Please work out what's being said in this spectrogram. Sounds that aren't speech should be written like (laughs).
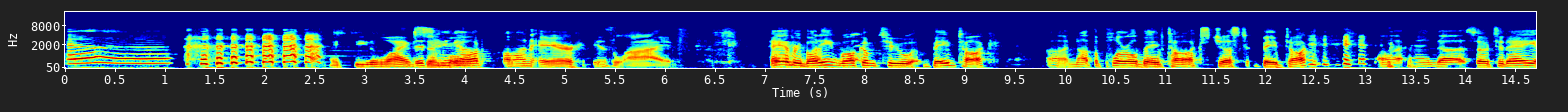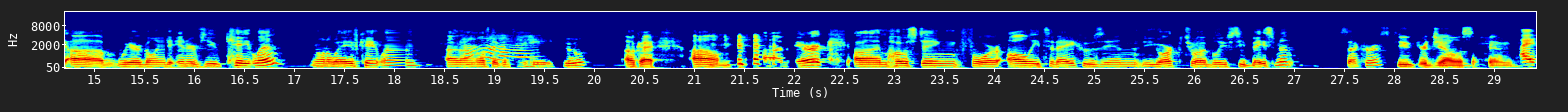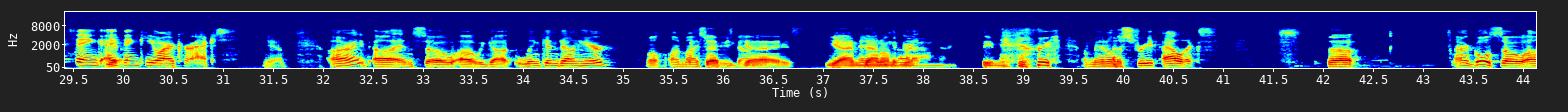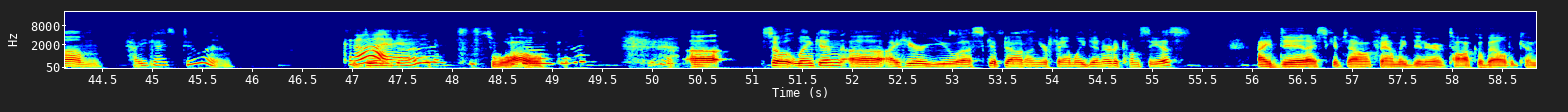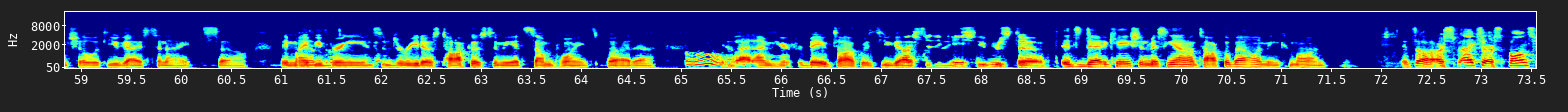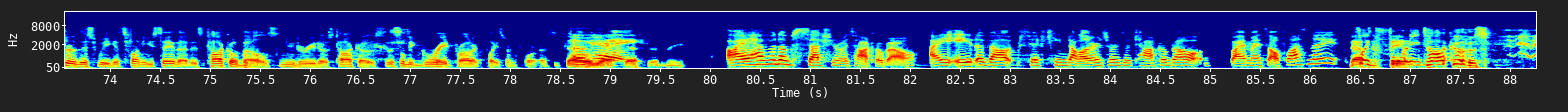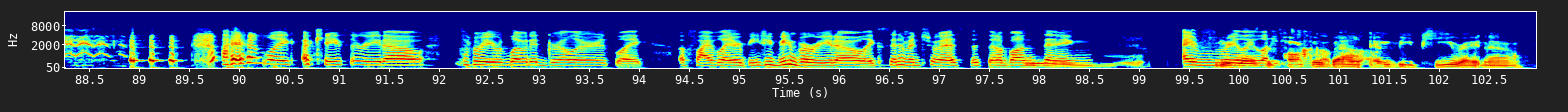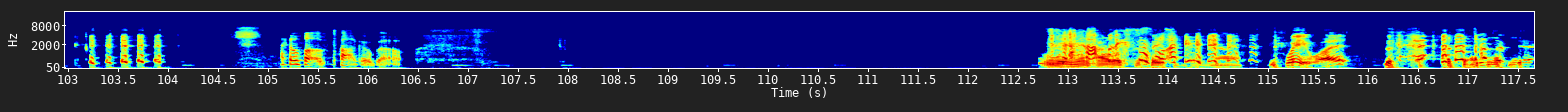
symbol. Uh. I see the live This symbol. hangout on air is live. Hey everybody, welcome to Babe Talk. Uh, not the plural Babe Talks, just Babe Talk. (laughs) Uh, and uh, so today um, we are going to interview Caitlin. You want to wave, Caitlin? I don't know if they can see who too. Okay. Um, (laughs) I'm Eric. I'm hosting for Ollie today, who's in New York to, I believe, see Basement. Is that correct? Super jealous of him. I think I think you are correct. Yeah. All right. Uh, and so uh, we got Lincoln down here. Well, on my What's screen, up, he's you down there. guys? Yeah, I'm And down on the got- ground. now. See me. (laughs) a man on the street, Alex. What's up? All right, cool. So, um, how you guys doing? You doing Good. good? Swell. Doing good? Uh, so, Lincoln, uh, I hear you uh, skipped out on your family dinner to come see us. I did. I skipped out on family dinner of Taco Bell to come chill with you guys tonight. So they might be bringing in some Doritos tacos to me at some points, but uh, Ooh. glad I'm here for Babe Talk with you guys That's tonight. Super stoked. It's dedication. Missing out on Taco Bell. I mean, come on. It's uh, our actually our sponsor this week. It's funny you say that. Is Taco Bell's new Doritos tacos. This will be great product placement for us. Oh yeah, definitely. I have an obsession with Taco Bell. I ate about fifteen dollars worth of Taco Bell by myself last night. It's That's like a thing. 40 tacos. (laughs) I had like a quesarito, three loaded grillers, like a five layer beefy (laughs) bean burrito, like cinnamon twist, the cinnabon things. Ooh. I really He is like the Taco, Bell MVP right now. (laughs) I love Taco Bell. Waiting on (laughs) Alex to say something now. Wait, what? Dead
